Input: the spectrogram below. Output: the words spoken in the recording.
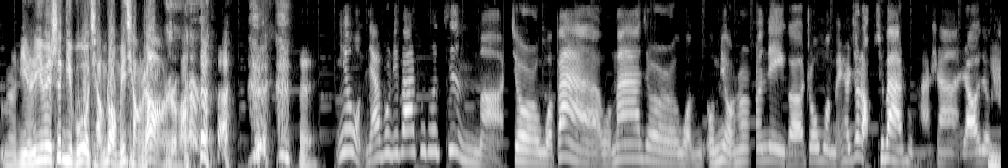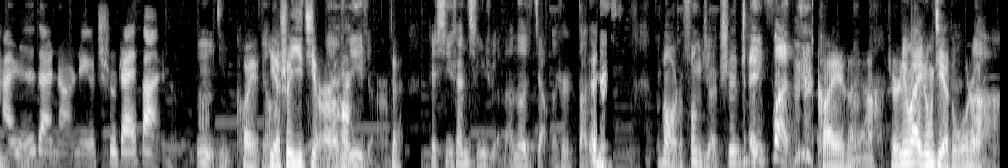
嗯，你是因为身体不够强壮没抢上是吧？因为我们家不是离八处特近嘛，就是我爸我妈就是我们我们有时候那个周末没事就老去八处爬山，然后就嗯看人家在那儿那个吃斋饭什么的。嗯嗯，可以也是一景儿也是。一景儿。对，这西山晴雪，难道讲的是大家 冒着风雪吃这饭去可以可以啊，这是另外一种解读是吧？啊？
